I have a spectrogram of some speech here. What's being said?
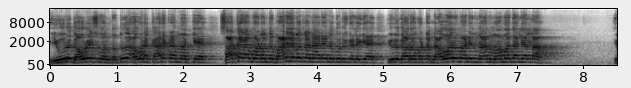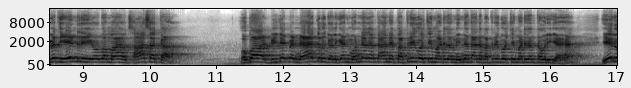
ಇವರು ಗೌರವಿಸುವಂಥದ್ದು, ಅವರ ಕಾರ್ಯಕ್ರಮಕ್ಕೆ ಸಾಕಾರ ಮಾಡುವಂಥ ಮಾಡಿದ ಮಾತ್ರ ನಾರಾಯಣ ಗುರುಗಳಿಗೆ ಇವರು ಗೌರವ ಕೊಟ್ಟಂತ, ಅವನು ಮಾಡಿದ ನಾನು ಮೊಹಮ್ಮದ್ ಅಲಿ ಅಲ್ಲ. ಇವತ್ತು ಏನು ರೀ ಒಬ್ಬ ಮಾ ಶಾಸಕ ಒಬ್ಬ ಬಿ ಜೆ ಪಿ ನಾಯಕರುಗಳಿಗೆ ಮೊನ್ನೆ ತಾನೇ ಪತ್ರಿಕೋಷ್ಠಿ ಮಾಡಿದ, ನಿನ್ನೆ ತಾನೇ ಪತ್ರಿಕೋಷ್ಠಿ ಮಾಡಿದಂಥವರಿಗೆ ಏನು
